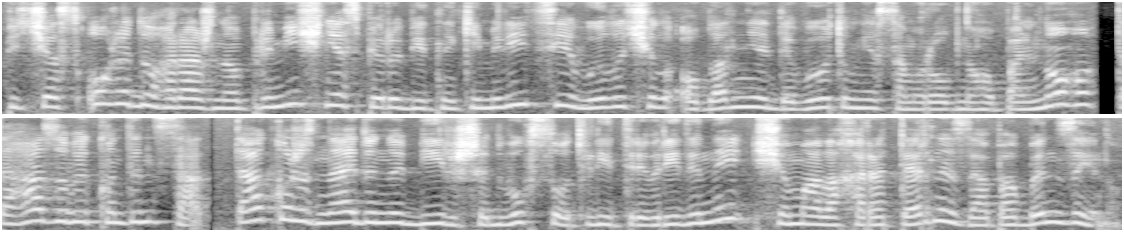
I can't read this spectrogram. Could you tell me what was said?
Під час огляду гаражного приміщення співробітники міліції вилучили обладнання для виготовлення саморобного пального та газовий конденсат. Також знайдено більше 200 літрів рідини, що мала характерний запах бензину.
